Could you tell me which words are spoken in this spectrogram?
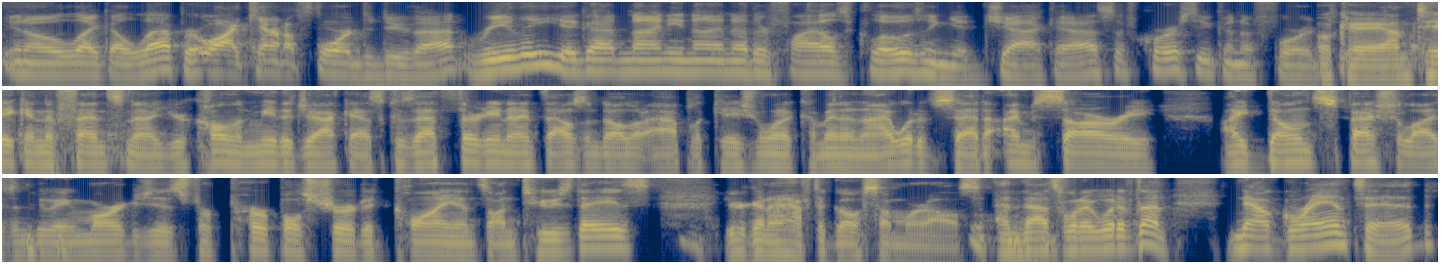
you know like a leper Well, i can't afford to do that really you got 99 other files closing you jackass of course you can afford to. Okay, I'm taking offense now. You're calling me the jackass because that $39,000 application would have come in and I would have said, I'm sorry, I don't specialize in doing mortgages for purple shirted clients on Tuesdays. You're going to have to go somewhere else. And that's what I would have done. Now, granted,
